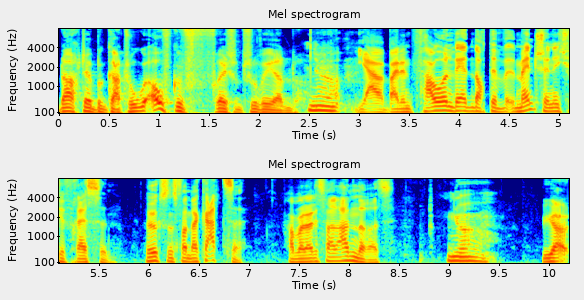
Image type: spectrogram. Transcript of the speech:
nach der Begattung aufgefressen zu werden. Ja. Ja, bei den Pfauen werden doch die Menschen nicht gefressen. Höchstens von der Katze. Aber das ist was anderes. Ja. Ja,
